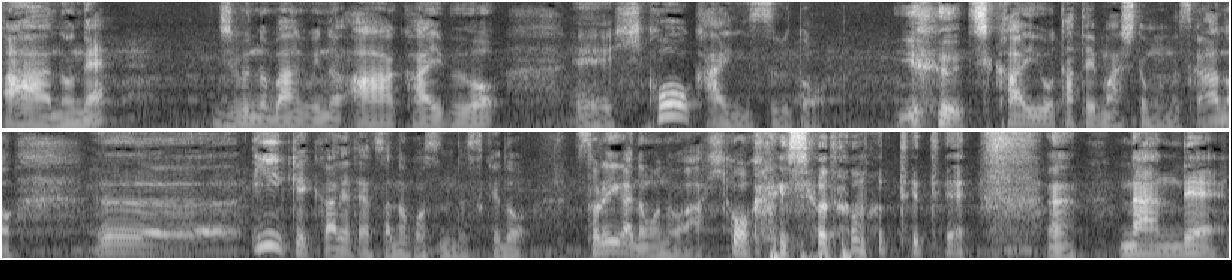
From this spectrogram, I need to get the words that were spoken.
あのね、自分の番組のアーカイブを、えー非公開にするという誓いを立てましたもんですから、あの、いい結果が出たやつは残すんですけど、それ以外のものは非公開にしようと思ってて、うん。なんで、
